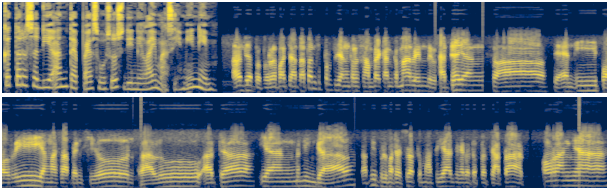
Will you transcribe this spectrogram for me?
ketersediaan TPS khusus dinilai masih minim. Ada beberapa catatan seperti yang tersampaikan kemarin. Ada yang soal TNI, Polri yang masa pensiun. Lalu ada yang meninggal tapi belum ada surat kematian sehingga tetap tercatat. Orangnya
